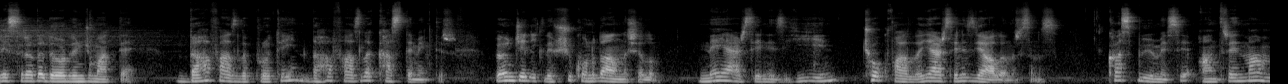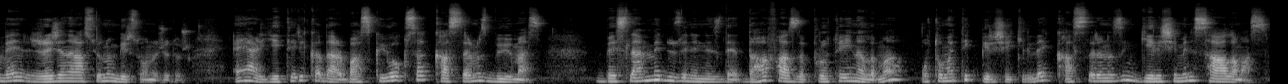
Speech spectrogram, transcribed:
Ve sırada dördüncü madde. Daha fazla protein, daha fazla kas demektir. Öncelikle şu konuda anlaşalım. Ne yerseniz yiyin, çok fazla yerseniz yağlanırsınız. Kas büyümesi antrenman ve rejenerasyonun bir sonucudur. Eğer yeteri kadar baskı yoksa kaslarımız büyümez. Beslenme düzeninizde daha fazla protein alımı otomatik bir şekilde kaslarınızın gelişimini sağlamaz.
